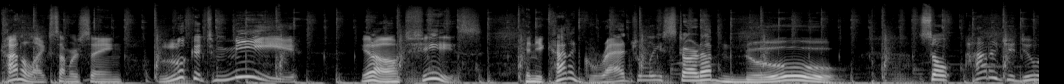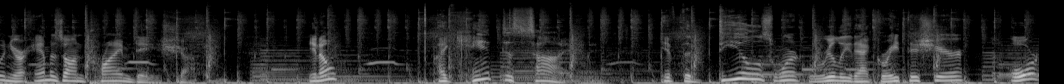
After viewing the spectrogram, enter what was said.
kind of like summer saying, Look at me! You know, geez. Can you kind of gradually start up? No. So, how did you do in your Amazon Prime Day shopping? You know, I can't decide if the deals weren't really that great this year, or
